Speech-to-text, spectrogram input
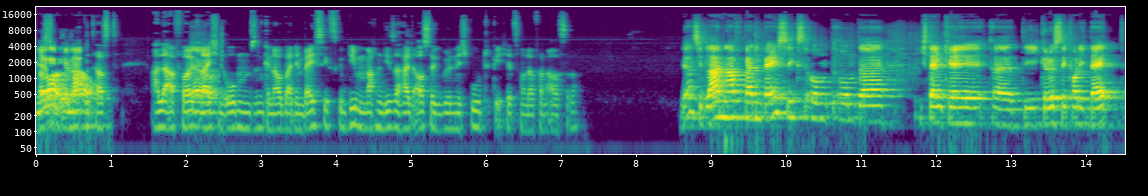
was ja, du genau. hast, alle Erfolgreichen ja. oben sind genau bei den Basics geblieben machen diese halt außergewöhnlich gut, gehe ich jetzt mal davon aus, oder? Ja, sie bleiben auch bei den Basics und, und äh, ich denke, äh, die größte Qualität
